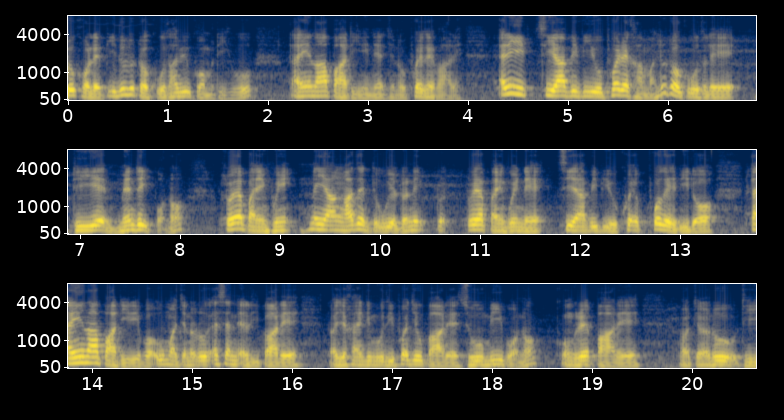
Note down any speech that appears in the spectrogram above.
လို့ခေါ်တဲ့ပြည်သူ့လွှတ်တော်ကိုစားပြုကော်မတီကိုတိုင်းရင်းသားပါတီတွေနဲ့ကျွန်တော်ဖွဲ့ခဲ့ပါတယ်အဲ့ဒီ CRPP ကိုဖွဲ့တဲ့ခါမှာလွှတ်တော်ကိုယ်စားလှယ်ဒီရဲ့ mandate ပေါ့နော်လွှဲပိုင်ခွင့်252ရဲ့လွှဲလွှဲပိုင်ခွင့်နဲ့ CRPP ကိုဖွဲ့ဖွဲ့ခဲ့ပြီးတော့တိုင်းရင်းသားပါတီတွေပေါ့ဥပမာကျွန်တော်တို့ SNL ပါတယ်တော့ရခိုင်ဒီမိုဒီဖွဲ့ချုပ်ပါတယ်ဇိုမီပေါ့နော်ကွန်ဂရက်ပါတယ်တော့ကျွန်တော်တို့ဒီ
